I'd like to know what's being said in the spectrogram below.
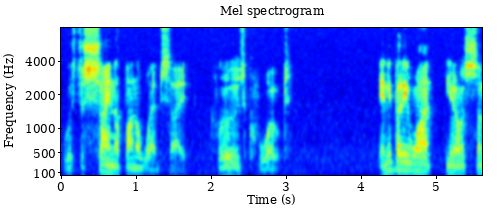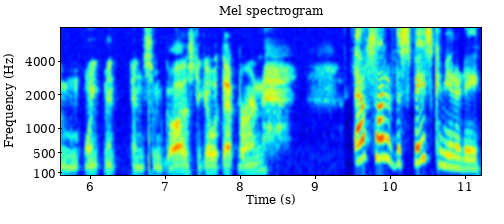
was to sign up on a website. Close quote. Anybody want, you know, some ointment and some gauze to go with that burn? Outside of the space community,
